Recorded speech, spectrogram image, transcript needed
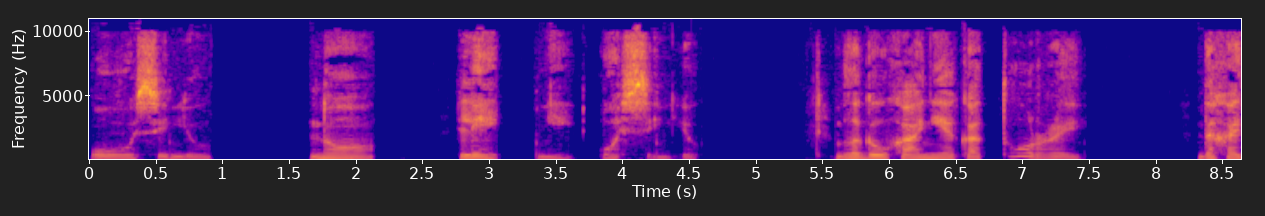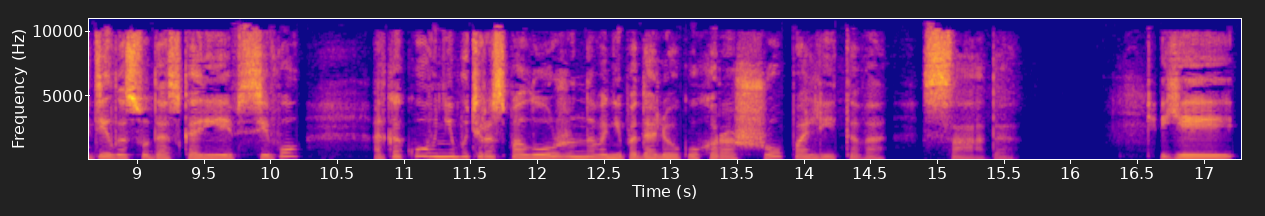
осенью, но летней осенью благоухание которой доходило сюда, скорее всего, от какого-нибудь расположенного неподалеку хорошо политого сада. Ей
